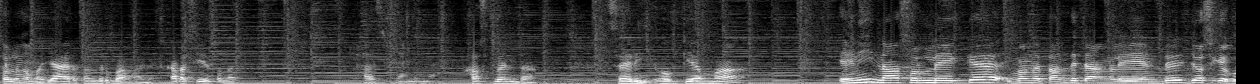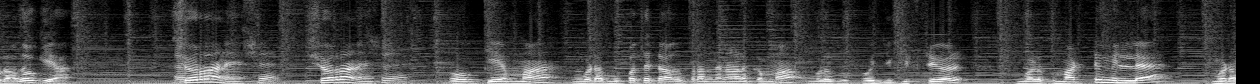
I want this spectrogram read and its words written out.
சொல்லுங்கம்மா யார் தந்திருப்பாங்கன்னு கடைசியை சொல்லுங்க ஹஸ்பண்ட் ஹஸ்பண்ட் தான் சரி ஓகே அம்மா இனி நான் சொல்லிக்க இவங்க தந்துட்டாங்களே என்று யோசிக்க கூடாது ஓகேயா ஷுவரானே Sure. ஓகே அம்மா. உங்களோட முப்பத்தெட்டாவது பிறந்த நாளுக்கம்மா உங்களுக்கு கொஞ்சம் கிஃப்ட்டுகள் உங்களுக்கு மட்டும் இல்லை உங்களோட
